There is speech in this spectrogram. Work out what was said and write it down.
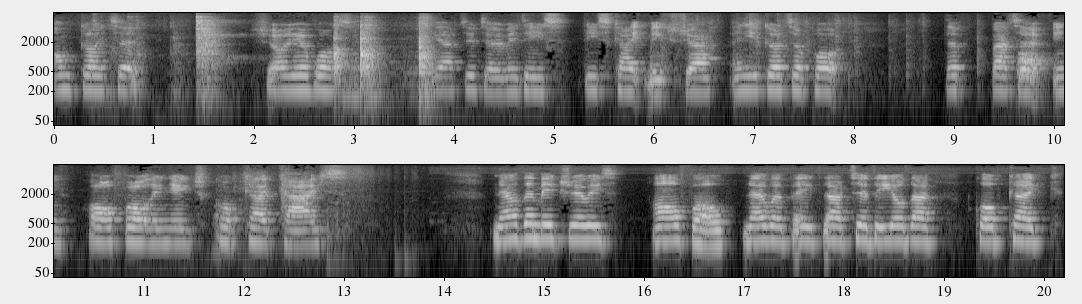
I'm going to show you what you have to do with this this cake mixture and you've got to put the batter in half full in each cupcake case. Now the mixture is half full. Now repeat that to the other cupcake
